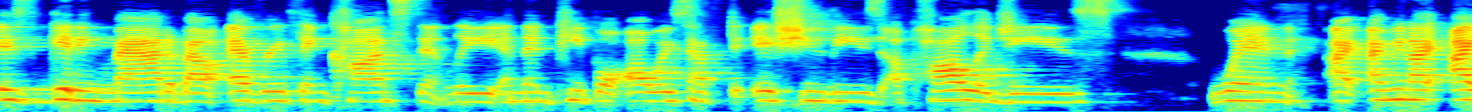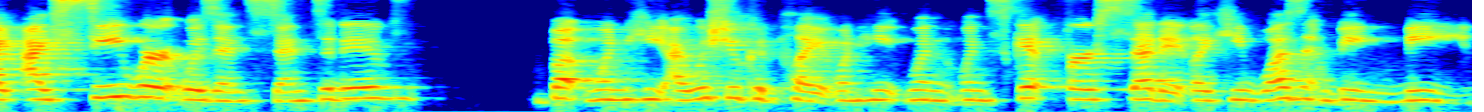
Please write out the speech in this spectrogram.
is getting mad about everything constantly. And then people always have to issue these apologies when I, I mean, I, I, I see where it was insensitive, but when he, I wish you could play it when he, when, when Skip first said it, like he wasn't being mean.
